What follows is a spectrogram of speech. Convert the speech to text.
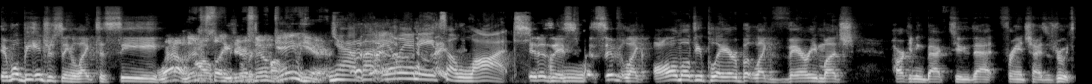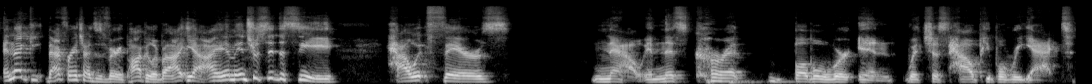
it will be interesting, like to see. Wow, they're how just like, people there's no game here. Yeah, that alienates a lot. It is a specific, like all multiplayer, but like very much harkening back to that franchise's roots. And that that franchise is very popular. But I, yeah, I am interested to see how it fares now in this current bubble we're in, with just how people react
